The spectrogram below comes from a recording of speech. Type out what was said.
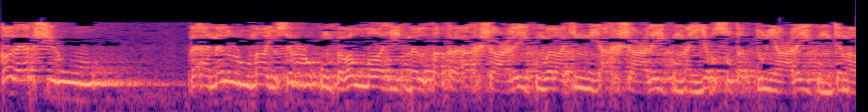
قال أبشروا فأملوا ما يسركم فوالله ما الفقر أخشى عليكم ولكني أخشى عليكم أن يبسط الدنيا عليكم كما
